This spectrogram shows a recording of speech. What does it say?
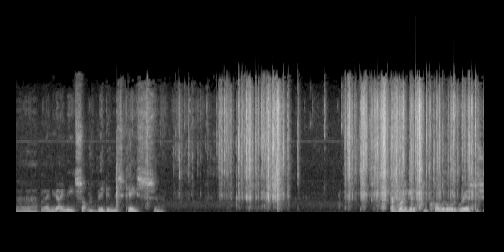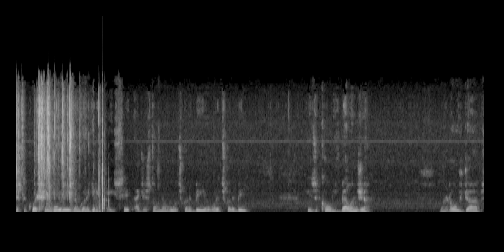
Uh, but I need I need something big in this case, and I'm going to get a few colored autographs. It's just a question of who it is. I'm going to get a case hit. I just don't know who it's going to be or what it's going to be. Here's a Cody Bellinger. One of those jobs.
